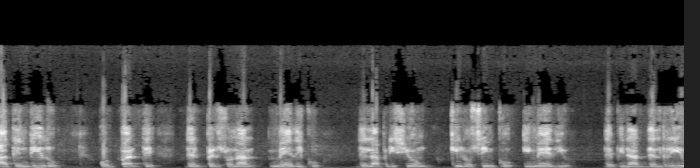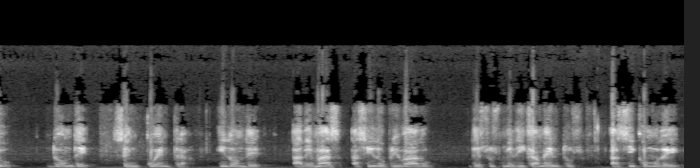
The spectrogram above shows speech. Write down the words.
atendido por parte del personal médico de la prisión Kilo 5 y medio de Pinar del Río, donde se encuentra y donde además ha sido privado de sus medicamentos, así como de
